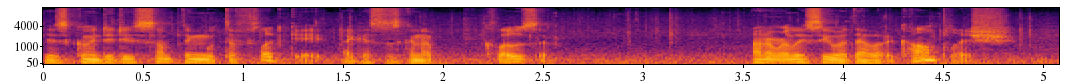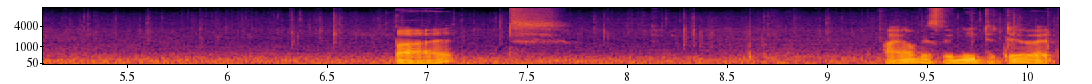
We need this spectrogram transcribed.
is going to do something with the floodgate. I guess it's going to close it. I don't really see what that would accomplish. But... I obviously need to do it.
